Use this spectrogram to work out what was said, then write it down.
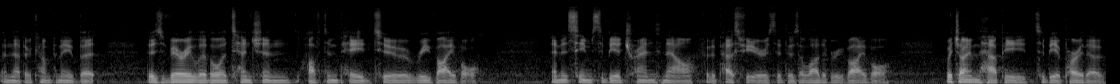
another company, but there's very little attention often paid to revival, and it seems to be a trend now for the past few years that there's a lot of revival, which I'm happy to be a part of.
